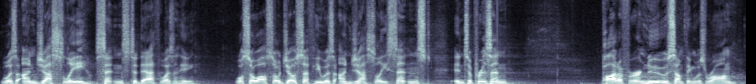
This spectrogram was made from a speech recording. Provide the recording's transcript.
was unjustly sentenced to death, wasn't he? Well, so also Joseph, he was unjustly sentenced into prison. Potiphar knew something was wrong,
